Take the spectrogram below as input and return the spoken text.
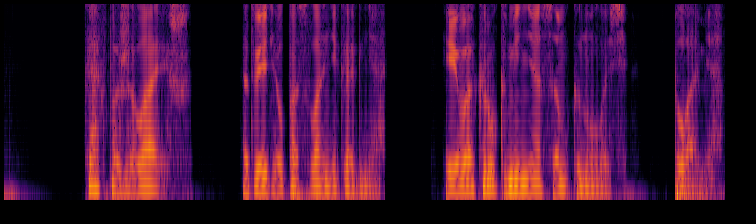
«Как пожелаешь», — ответил посланник огня. И вокруг меня сомкнулось пламя.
